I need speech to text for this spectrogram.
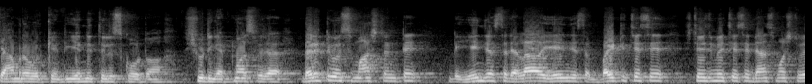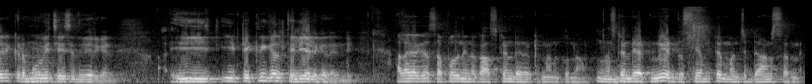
కెమెరా వర్క్ ఏంటి ఇవన్నీ తెలుసుకోవటం షూటింగ్ అట్మాస్ఫియర్ డైరెక్ట్గా వచ్చి మాస్టర్ అంటే అంటే ఏం చేస్తాడు ఎలా ఏం చేస్తాడు బయట చేసే స్టేజ్ మీద చేసే డాన్స్ మాస్టర్ వేరు ఇక్కడ మూవీ చేసేది వేరు కానీ. ఈ ఈ టెక్నికల్ తెలియాలి కదండి. అలాగే సపోజ్ నేను ఒక అసిస్టెంట్ డైరెక్టర్ అనుకుందాం. అసిస్టెంట్ డైరెక్టర్ని అట్ ద సేమ్ టైం మంచి డాన్సర్ని.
